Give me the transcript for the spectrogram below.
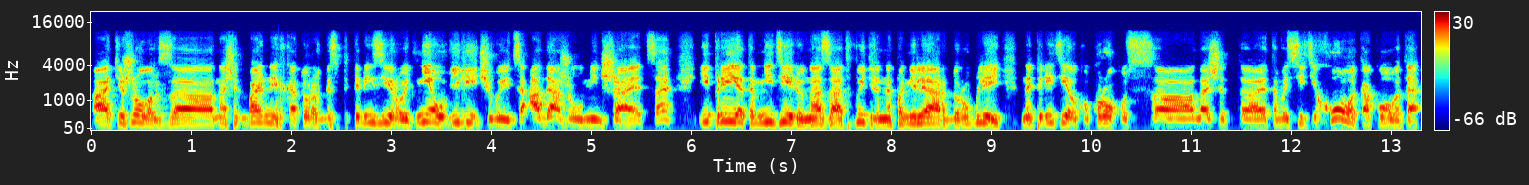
а, тяжелых, значит, больных, которых госпитализируют, не увеличивается, а даже уменьшается. И при этом неделю назад выделено по миллиарду рублей на переделку крокус, а, значит, этого сити-холла какого-то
